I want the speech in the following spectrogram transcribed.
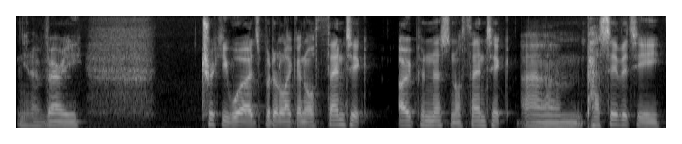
you know, very tricky words, but like an authentic openness, an authentic um, passivity,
